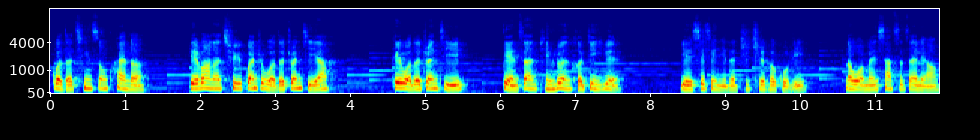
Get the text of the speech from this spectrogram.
过得轻松快乐，别忘了去关注我的专辑呀，给我的专辑点赞、评论和订阅，也谢谢你的支持和鼓励。那我们下次再聊。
